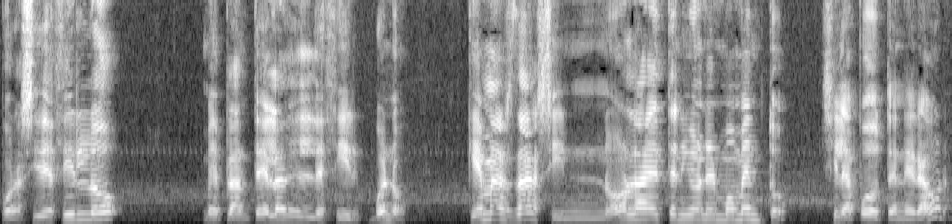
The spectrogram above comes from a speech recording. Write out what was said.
por así decirlo, me planteé la del decir, bueno, ¿qué más da si no la he tenido en el momento, si la puedo tener ahora?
